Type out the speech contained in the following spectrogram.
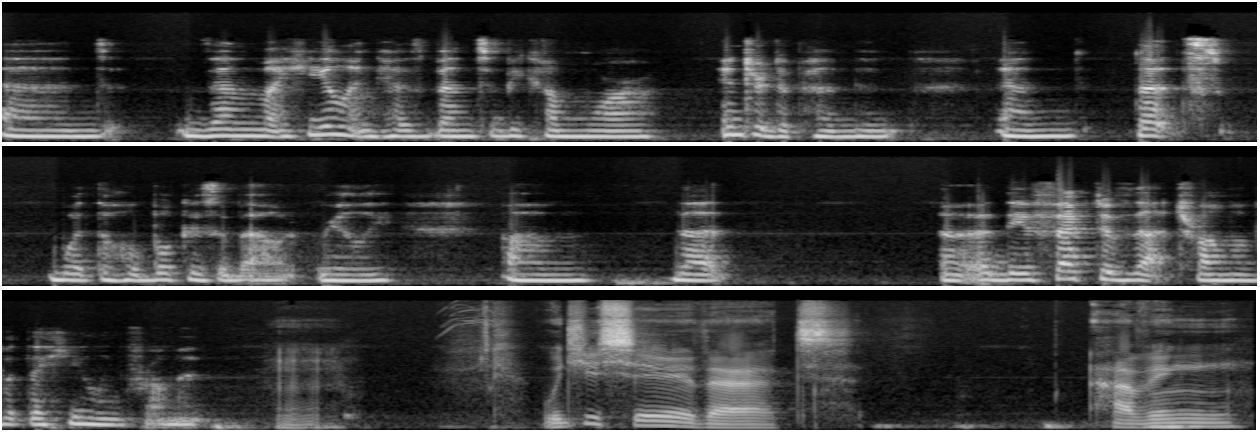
And then my healing has been to become more interdependent. And that's what the whole book is about, really. Um, that uh, the effect of that trauma, but the healing from it. Hmm. Would you say that having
